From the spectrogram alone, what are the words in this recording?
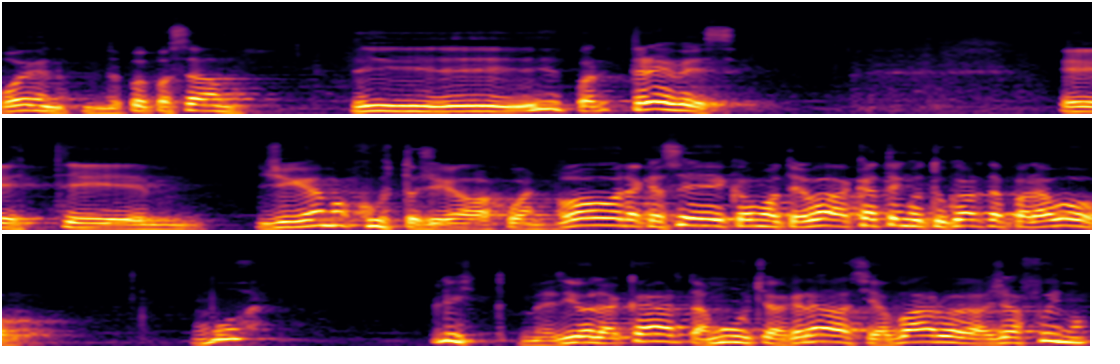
Bueno, después pasamos. tres veces. Este, llegamos, justo llegaba Juan. Hola, ¿qué haces? ¿Cómo te va? Acá tengo tu carta para vos. Bueno, listo. Me dio la carta, muchas gracias, bárbara, ya fuimos.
